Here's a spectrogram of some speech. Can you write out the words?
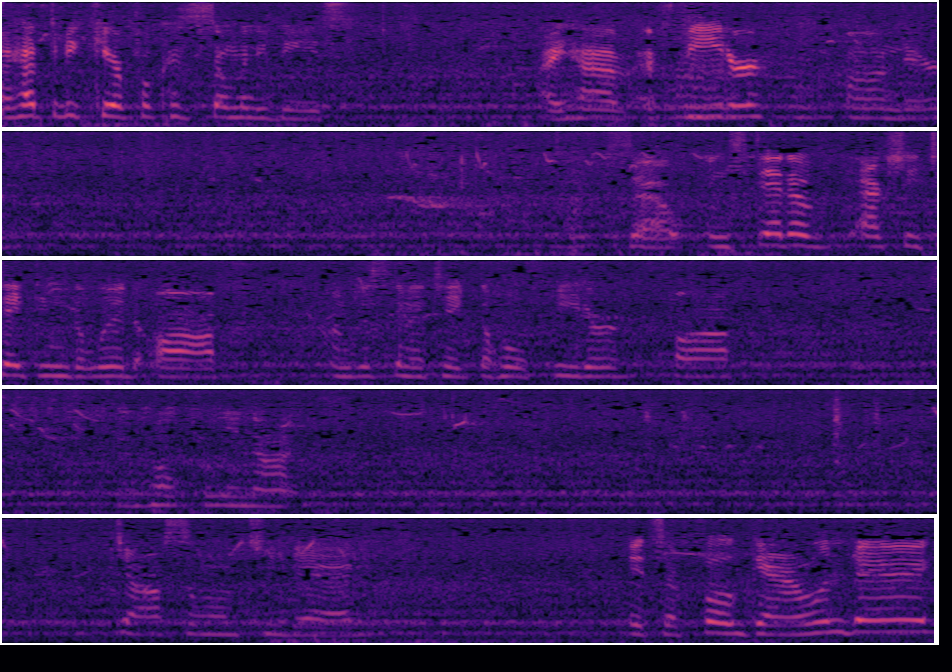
I have to be careful because so many bees. I have a feeder on there. So instead of actually taking the lid off, I'm just going to take the whole feeder off and hopefully not jostle them too bad. It's a full gallon bag.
